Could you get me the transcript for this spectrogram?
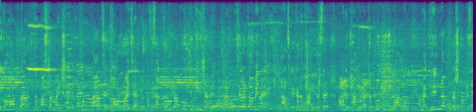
এই গণহত্যার একজন মাস্টার মাইন্ড সে এবং তার যে ঘর রয়েছে ছাত্র জনতার প্রতীকী হিসাবে এবং তার বিচারের দাবিতে আজকে এখানে ভাঙতেছে। আমাদের ভাঙনের যে প্রতীকী ভাঙন। আমরা ঘৃণা প্রকাশ করতেছি।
